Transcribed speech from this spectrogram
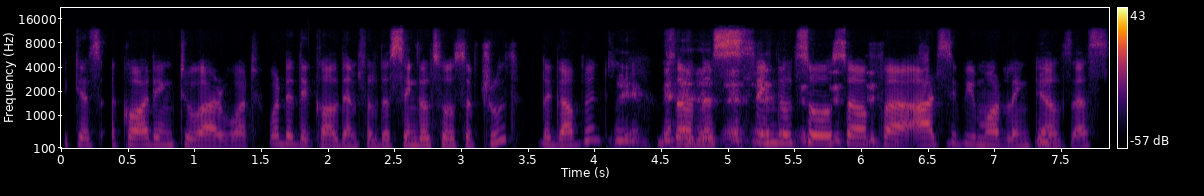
Because according to our what what did they call themselves? The single source of truth, the government. Yeah. so the single source of uh, RCP modeling hmm. tells us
